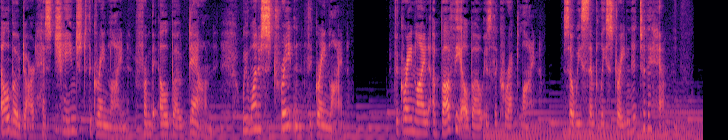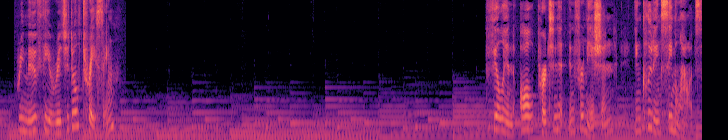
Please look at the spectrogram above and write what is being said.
elbow dart has changed the grain line from the elbow down, we want to straighten the grain line. The grain line above the elbow is the correct line, so we simply straighten it to the hem. Remove the original tracing. Fill in all pertinent information, including seam allowance.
